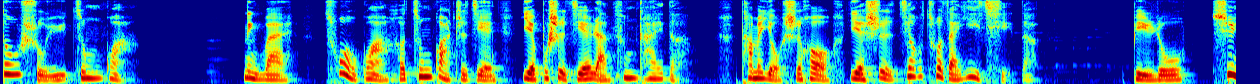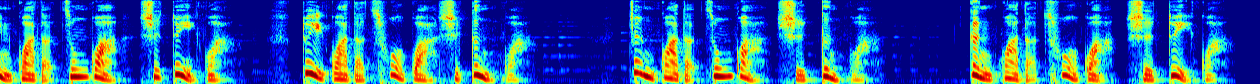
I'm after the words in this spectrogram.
都属于综卦。另外，错卦和综卦之间也不是截然分开的，它们有时候也是交错在一起的。比如，巽卦的综卦是兑卦，兑卦的错卦是艮卦，震卦的综卦是艮卦。艮卦的错卦是兑卦，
